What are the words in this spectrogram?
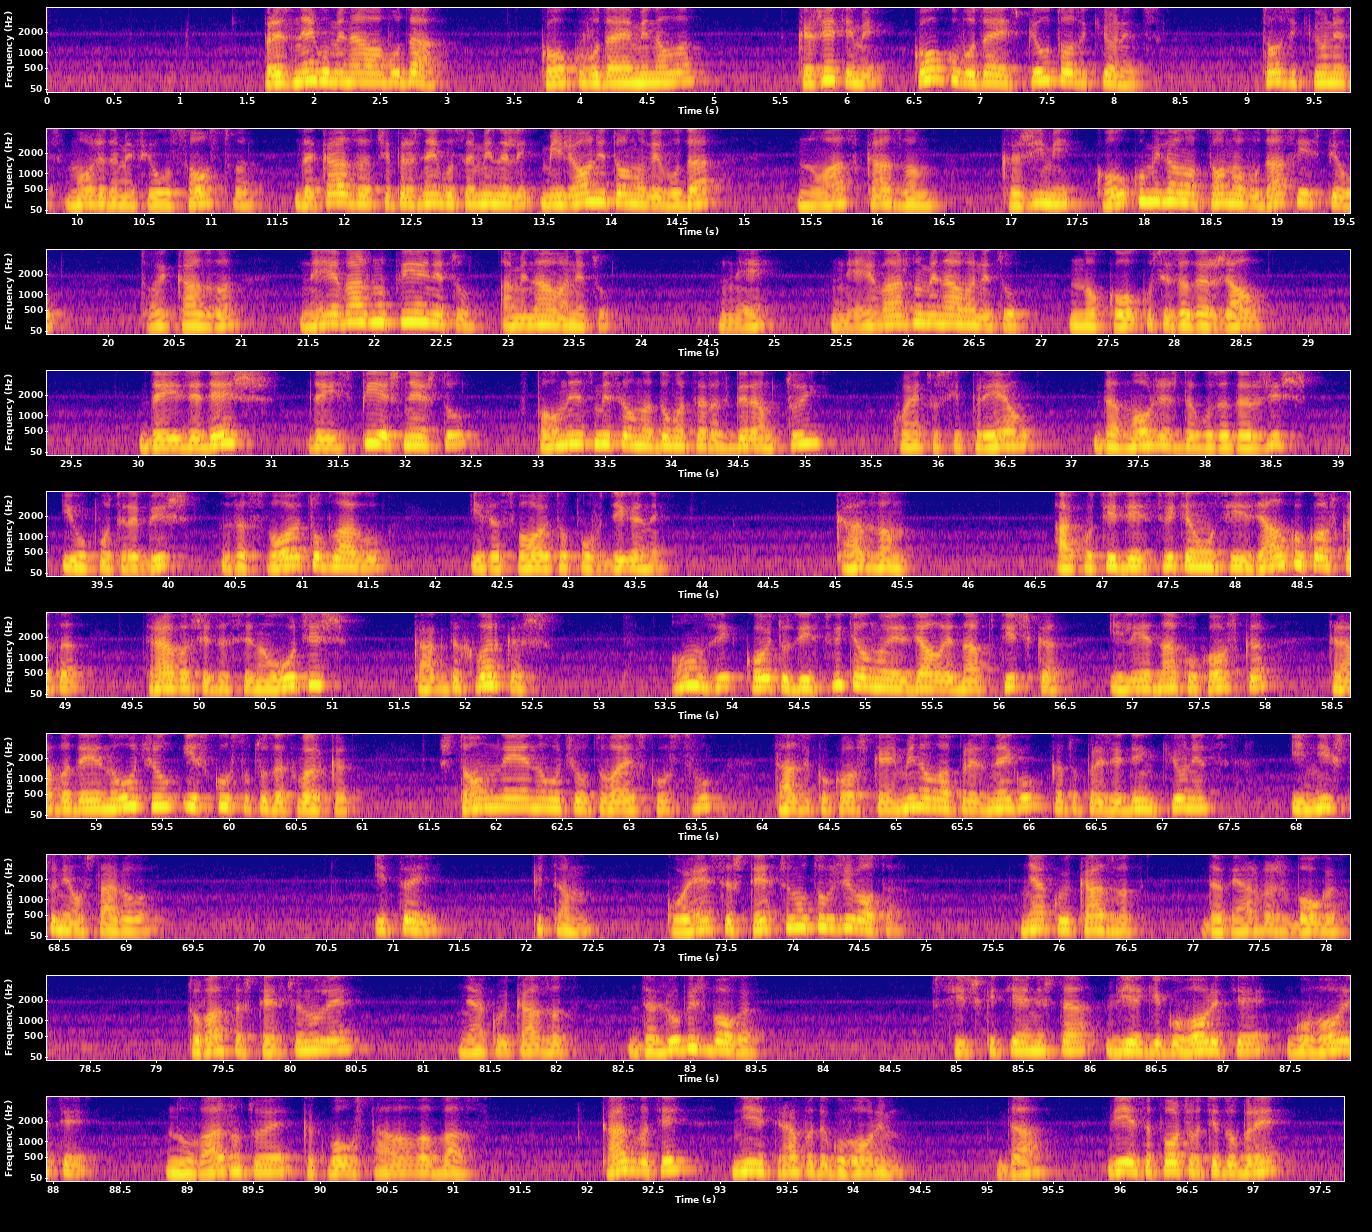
През него минава вода. Колко вода е минала? Кажете ми, колко вода е изпил този кюнец? Този кюнец може да ме философства, да казва, че през него са минали милиони тонове вода, но аз казвам, кажи ми, колко милиона тона вода си изпил? Той казва, не е важно пиенето, а минаването. Не, не е важно минаването, но колко си задържал. Да изедеш, да изпиеш нещо, в пълния смисъл на думата разбирам той, което си приел, да можеш да го задържиш и употребиш за своето благо и за своето повдигане. Казвам, ако ти действително си изял кокошката, трябваше да се научиш как да хвъркаш. Онзи, който действително е изял една птичка или една кокошка, трябва да е научил изкуството да хвърка. Щом не е научил това изкуство, тази кокошка е минала през него, като през един кюнец и нищо не е оставила. И тъй, питам, кое е същественото в живота? Някои казват да вярваш в Бога. Това съществено ли е? Някои казват да любиш Бога. Всички тия неща вие ги говорите, говорите, но важното е какво остава във вас. Казвате, ние трябва да говорим. Да, вие започвате добре,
